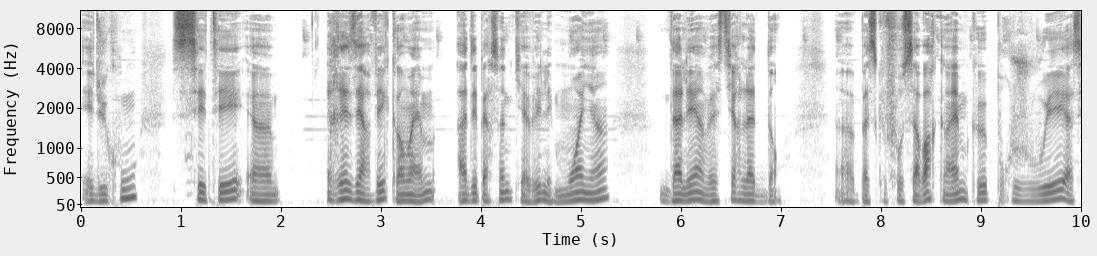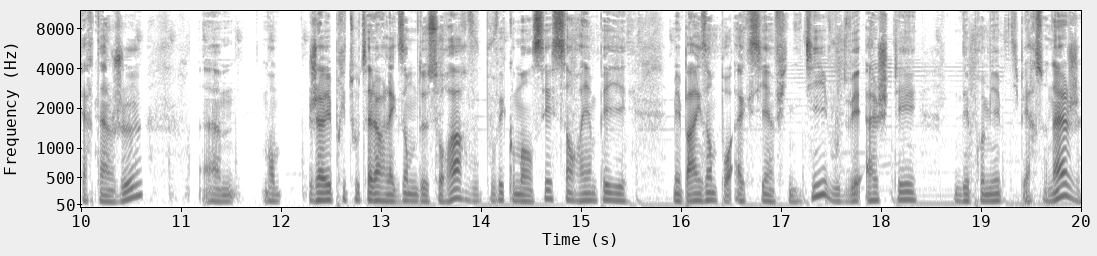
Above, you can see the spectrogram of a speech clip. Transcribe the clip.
et du coup, c'était euh, réservé quand même à des personnes qui avaient les moyens d'aller investir là-dedans. Euh, parce qu'il faut savoir quand même que pour jouer à certains jeux, euh, bon, j'avais pris tout à l'heure l'exemple de Sorar, vous pouvez commencer sans rien payer. Mais par exemple pour Axie Infinity, vous devez acheter des premiers petits personnages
